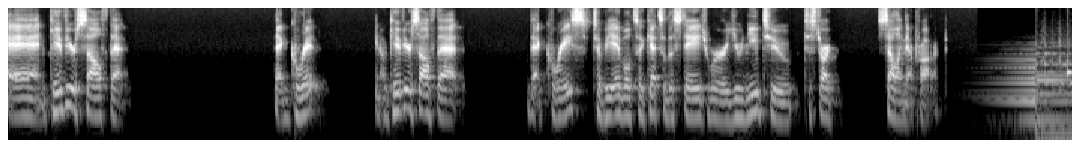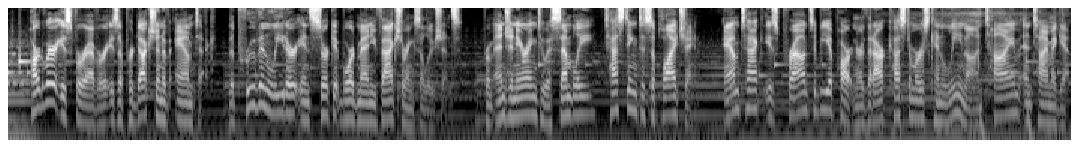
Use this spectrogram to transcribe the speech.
and give yourself that that grit. You know, give yourself that that grace to be able to get to the stage where you need to to start selling that product. Hardware is Forever is a production of Amtech, the proven leader in circuit board manufacturing solutions. From engineering to assembly, testing to supply chain, Amtech is proud to be a partner that our customers can lean on time and time again.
